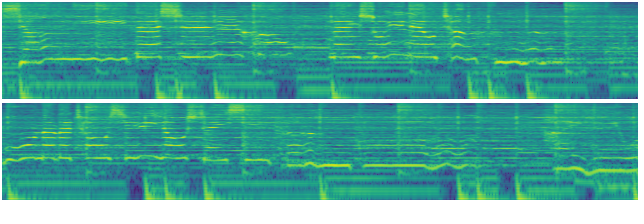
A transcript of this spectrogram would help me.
想你的时候，泪水流成河。无奈的愁绪，有谁心疼过？还以为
